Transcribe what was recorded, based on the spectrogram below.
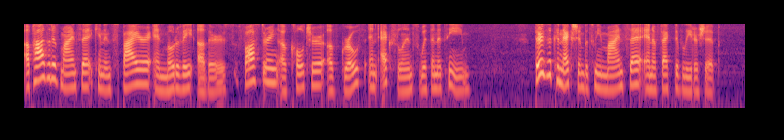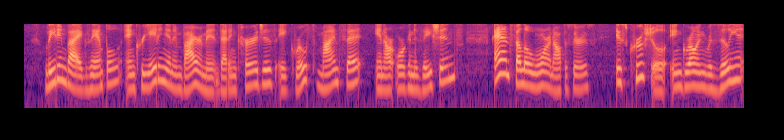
A positive mindset can inspire and motivate others, fostering a culture of growth and excellence within a team. There's a connection between mindset and effective leadership. Leading by example and creating an environment that encourages a growth mindset in our organizations and fellow warrant officers is crucial in growing resilient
